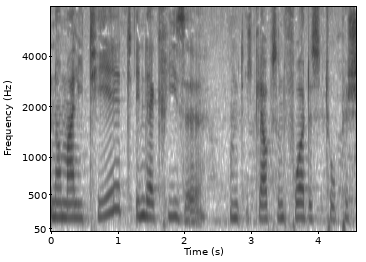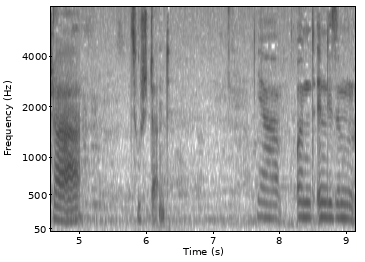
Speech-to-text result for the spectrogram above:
Normalität in der Krise und ich glaube so ein vordystopischer Zustand. Ja, und in diesem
